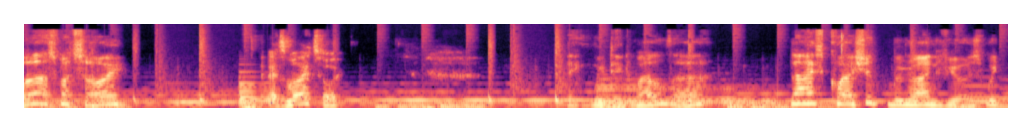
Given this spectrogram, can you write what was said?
Well, that's my toy. That's my toy. I think we did well there. Nice question. Remind viewers, we're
